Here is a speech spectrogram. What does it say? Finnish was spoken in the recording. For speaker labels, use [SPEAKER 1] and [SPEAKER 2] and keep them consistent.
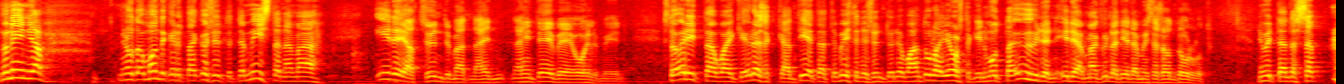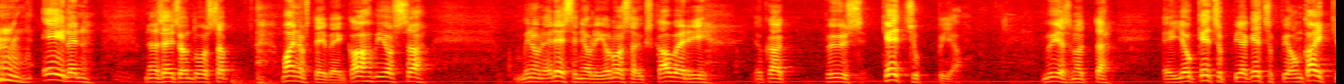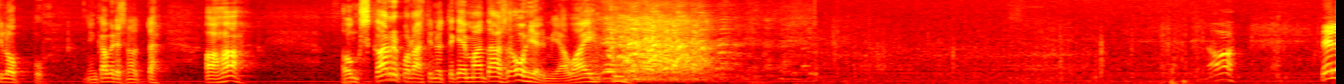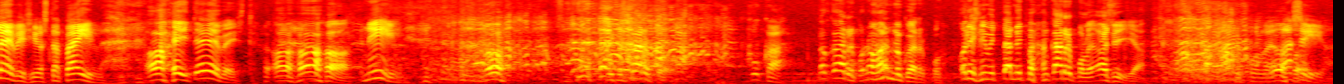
[SPEAKER 1] No niin, ja minulta on monta kertaa kysytty, että mistä nämä ideat syntymät näihin, näihin TV-ohjelmiin. Sitä on erittäin vaikea yleensäkään tietää, että mistä ne syntyy, ne vaan tulee jostakin, mutta yhden idean mä kyllä tiedän, mistä se on tullut. Nimittäin tässä eilen minä seison tuossa mainos TVn kahviossa. Minun edessäni oli jonossa yksi kaveri, joka pyysi ketsuppia. Myyjä sanoi, että ei ole ketsuppia, ketsuppia on kaikki loppu. Niin kaveri sanoi, että aha, onko Karpo lähtenyt tekemään taas ohjelmia vai? No,
[SPEAKER 2] Televisiosta päivää.
[SPEAKER 1] ai TVstä. Ahaa.
[SPEAKER 2] Niin.
[SPEAKER 1] No, missä Karpo?
[SPEAKER 2] Kuka?
[SPEAKER 1] No Karpo, no Hannu Karpo. Olisi nimittäin nyt vähän Karpolle asiaa.
[SPEAKER 2] Karpolle asiaa.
